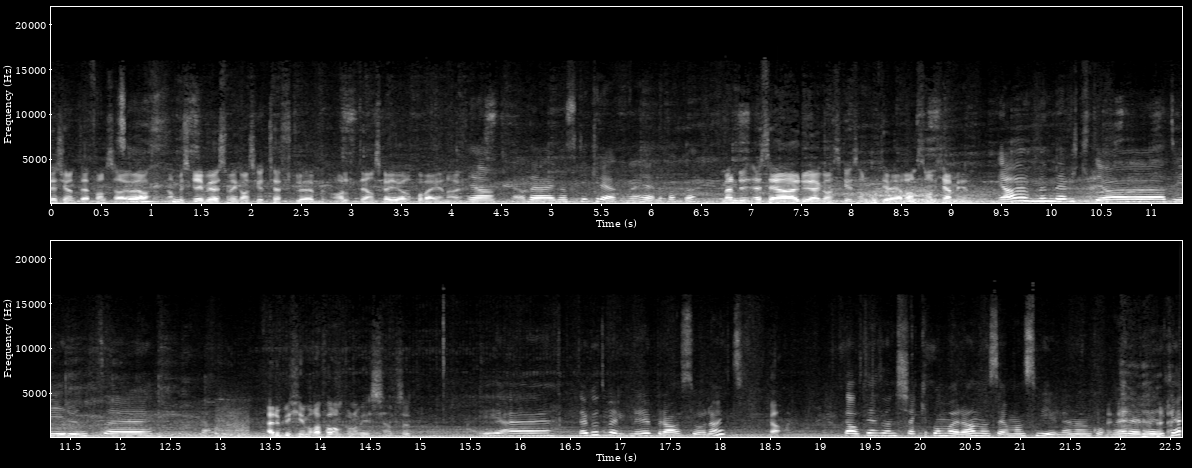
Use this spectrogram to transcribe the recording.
Det skjønte jeg, for han sa jo ja. Han beskriver jo som et ganske tøft løp, alt det han skal gjøre på veien òg. Ja, ja, det er ganske krevende hele pakka. Men du, jeg ser jo du er ganske sånn motiverende når han kommer inn. Ja, men det er viktig å, at vi rundt eh, Er du bekymra for han på noe vis? Altså, Ja, Det har gått veldig bra så langt. ja. Det er alltid en sånn sjekk på morgenen og se om han smiler når han kommer eller ikke.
